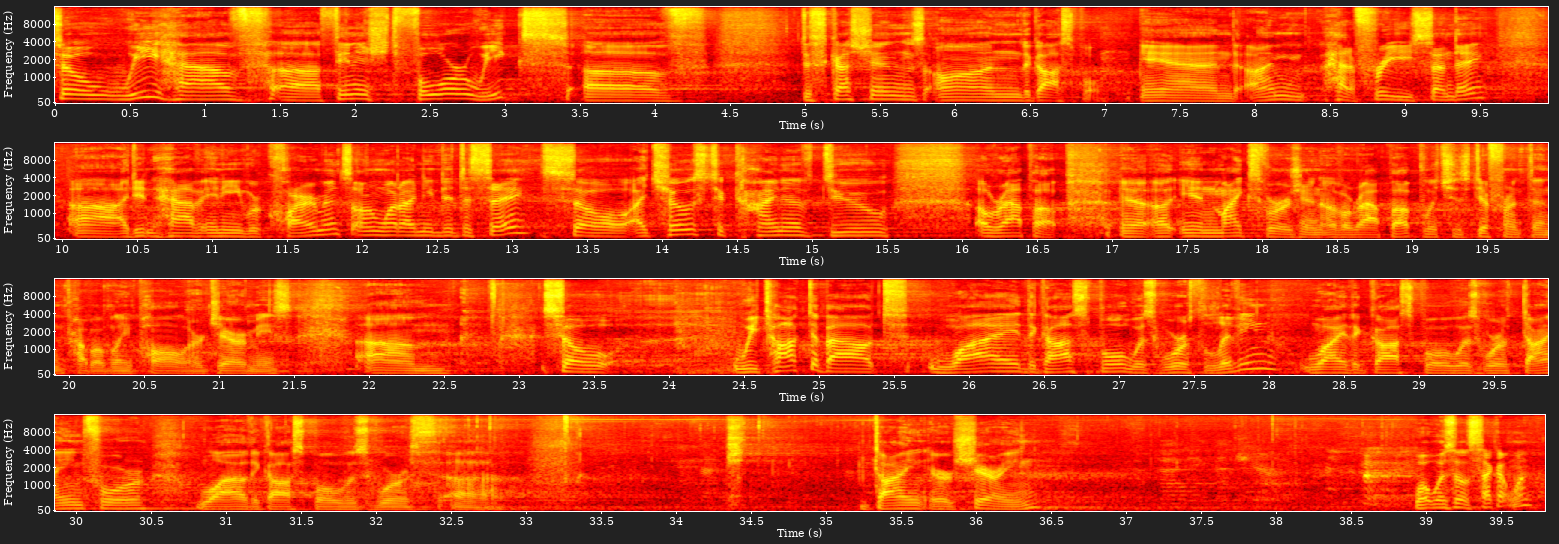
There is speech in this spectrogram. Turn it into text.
So, we have uh, finished four weeks of discussions on the gospel, and I had a free Sunday. Uh, I didn't have any requirements on what I needed to say, so I chose to kind of do a wrap up uh, in Mike's version of a wrap up, which is different than probably Paul or Jeremy's. Um, so, we talked about why the gospel was worth living, why the gospel was worth dying for, why the gospel was worth uh, dying or sharing. What was the second one?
